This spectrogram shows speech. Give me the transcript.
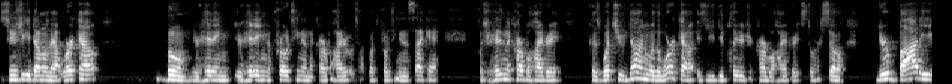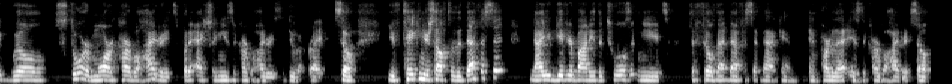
as soon as you get done with that workout, boom, you're hitting you're hitting the protein and the carbohydrate. We'll talk about the protein in a second but you're hitting the carbohydrate because what you've done with a workout is you depleted your carbohydrate store. So your body will store more carbohydrates, but it actually needs the carbohydrates to do it, right? So you've taken yourself to the deficit. Now you give your body the tools it needs to fill that deficit back in. And part of that is the carbohydrate. So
